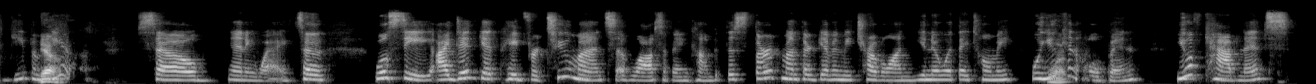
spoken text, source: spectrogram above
to keep them Yeah. here. So anyway, so we'll see. I did get paid for two months of loss of income, but this third month they're giving me trouble on. You know what they told me? Well, you What? can open. You have cabinets.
